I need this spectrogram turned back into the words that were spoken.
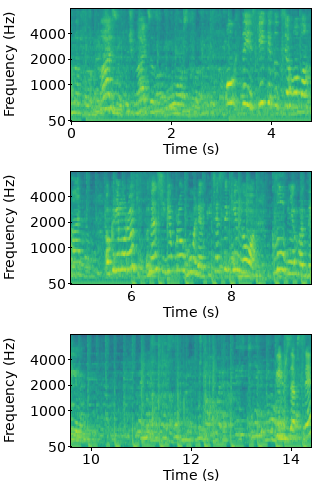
в нашій гімназії починається з розкладу. Ух ти, скільки тут всього багато. Окрім уроків, у нас ще є прогулянки, часи кіно, клубні години. Більш за все,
